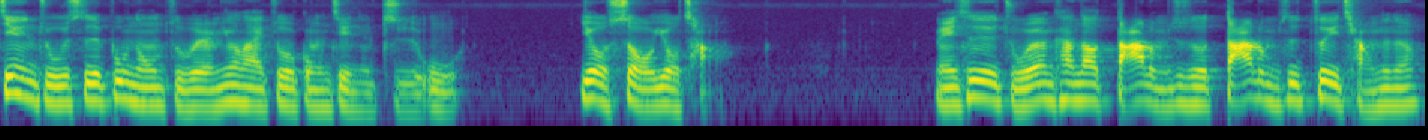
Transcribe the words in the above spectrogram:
建筑是布农族人用来做弓箭的植物，又瘦又长。每次主任看到达鲁就说达鲁是最强的呢。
